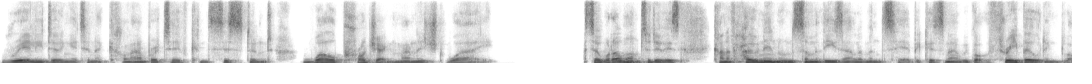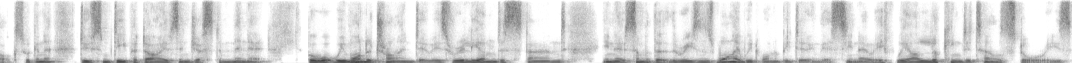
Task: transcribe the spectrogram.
really doing it in a collaborative, consistent, well project managed way. So, what I want to do is kind of hone in on some of these elements here because now we've got the three building blocks. We're going to do some deeper dives in just a minute. But what we want to try and do is really understand, you know, some of the, the reasons why we'd want to be doing this. You know, if we are looking to tell stories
